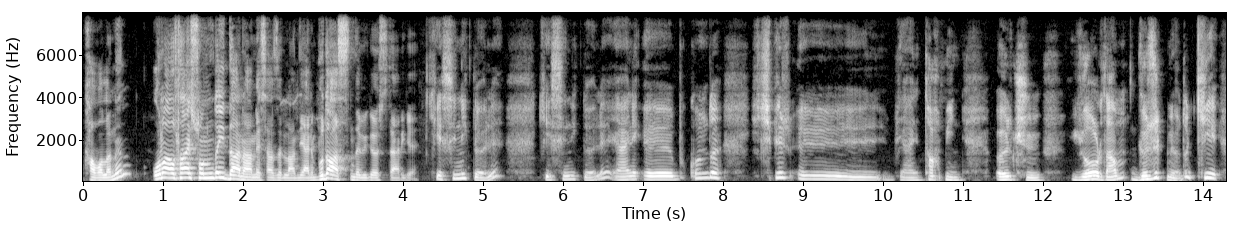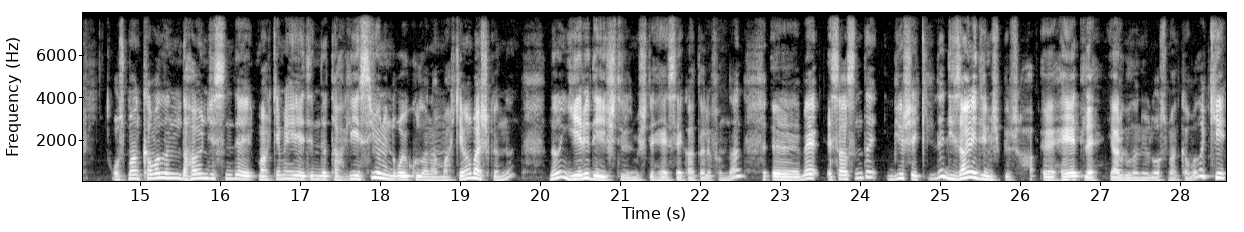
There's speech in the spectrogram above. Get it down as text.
Kavala'nın. 16 ay sonunda iddianamesi hazırlandı. Yani bu da aslında bir gösterge. Kesinlikle öyle. Kesinlikle öyle. Yani e, bu konuda hiçbir e, yani tahmin, ölçü, yordam gözükmüyordu ki Osman Kavala'nın daha öncesinde mahkeme heyetinde tahliyesi yönünde oy kullanan mahkeme başkanının yeri değiştirilmişti HSK tarafından e, ve esasında bir şekilde dizayn edilmiş bir e, heyetle yargılanıyordu Osman Kavala ki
